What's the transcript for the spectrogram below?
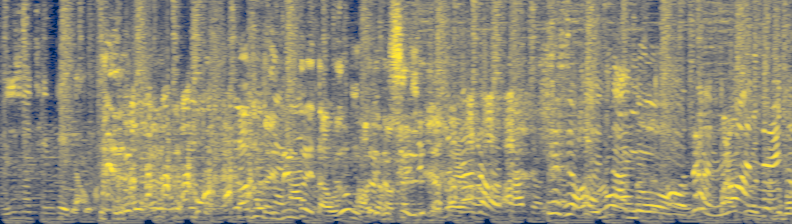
只是说听对了吗？他说你听对打，我说我 好像是。真的这首很乱哦，哦这很乱的，这怎么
